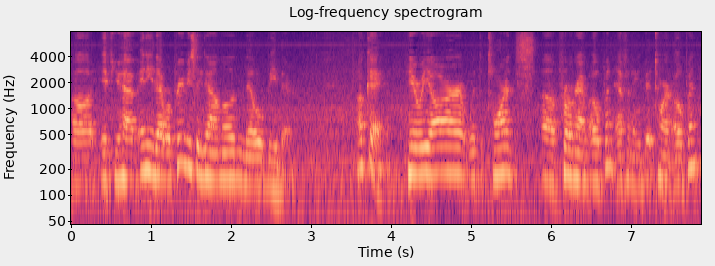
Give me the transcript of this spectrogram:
uh, if you have any that were previously downloaded, they will be there. Okay, here we are with the torrents uh, program open, FNA BitTorrent open.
